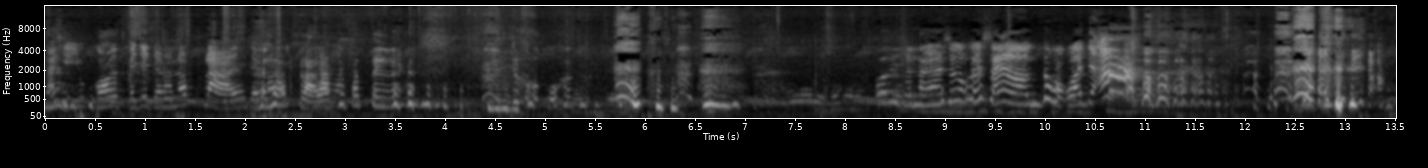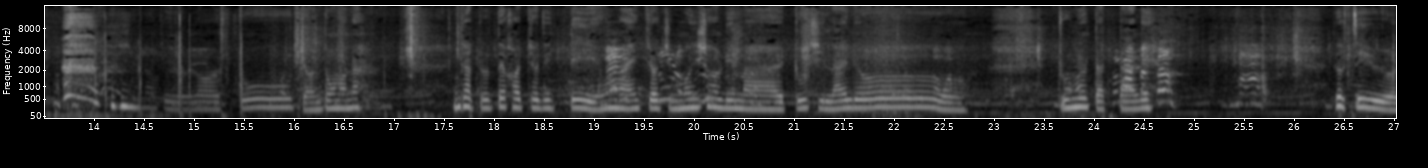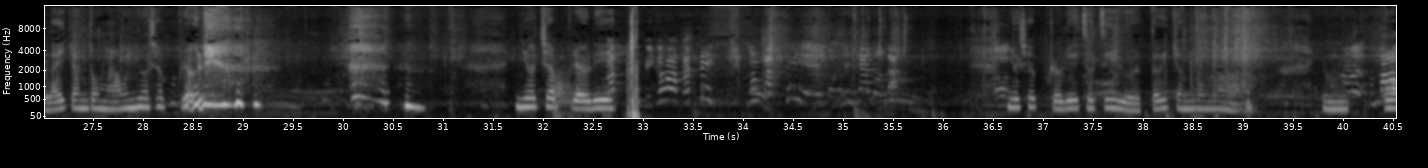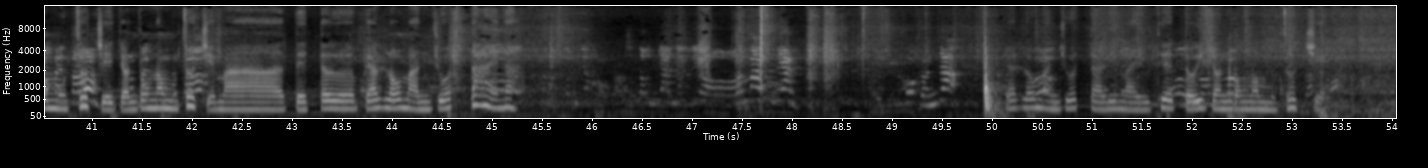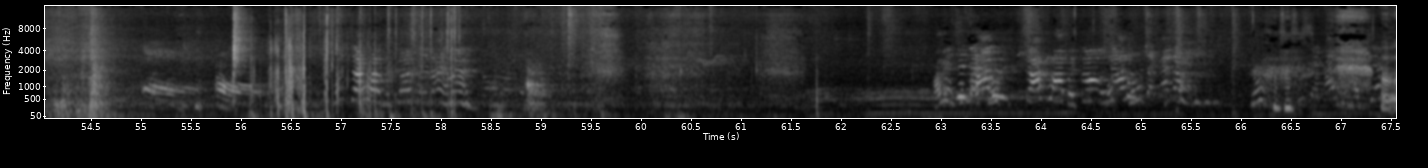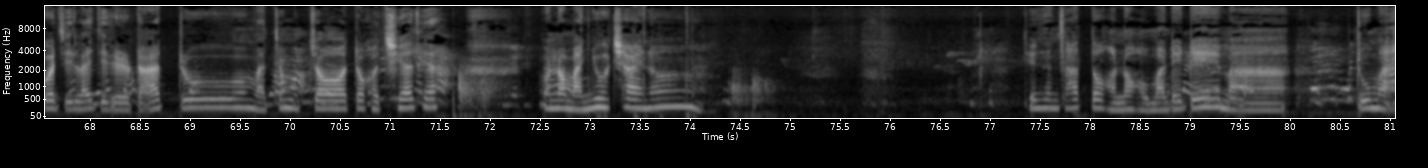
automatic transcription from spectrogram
Cái gì có, bây giờ cho nó nắp lại, cho nó nắp lại là thứ bắt tư. Ôi Trên này sẽ không thấy sáng tôi học qua chứ. là chú chọn tung nó nè gặp chú tết khó cho đi tiền mà cho chị mới cho đi mà chú chỉ lấy nữa chú như tạt tà đi tôi chỉ rửa lấy cho tông máu như sắp rồi đi. Như sắp rồi đi. Thì có rồi như sắp rồi đi tôi chỉ rửa tới chân tông mà nhưng qua một chút chị chọn tông năm một chút chị mà để từ bé lỗ mà chúa tai nè. Bé lỗ màn tài tai đi mà thế tới chọn đông năm một chút chị. Ủa chị lấy chị đều đã chú mà cho một cho cho họ chia thế. Ủa, nó mà nhua chai nữa trên sân sát tôi họ nó họ mà đê đê mà chú mà.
